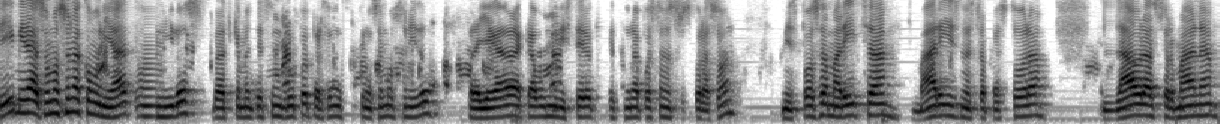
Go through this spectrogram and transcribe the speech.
Sí, mira, somos una comunidad unidos, básicamente es un grupo de personas que nos hemos unido para llegar a cabo un ministerio que ha puesto en nuestro corazón. Mi esposa Maritza, Maris, nuestra pastora, Laura, su hermana,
